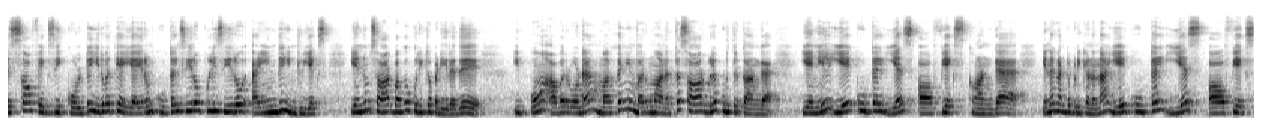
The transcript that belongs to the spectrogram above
S of X equal to இருபத்தி ஐயாயிரம் கூட்டல் ஜீரோ புள்ளி ஜீரோ ஐந்து இன்டு எக்ஸ் என்னும் சார்பாக குறிக்கப்படுகிறது. இப்போ அவரோட மகனின் வருமானத்தை சார்பில் கொடுத்துருக்காங்க. எனில் ஏ கூட்டல் எஸ் ஆஃப் எக்ஸ் காண்க. என்ன கண்டுபிடிக்கணும்னா ஏ கூட்டல் எஸ் ஆஃப் எக்ஸ்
